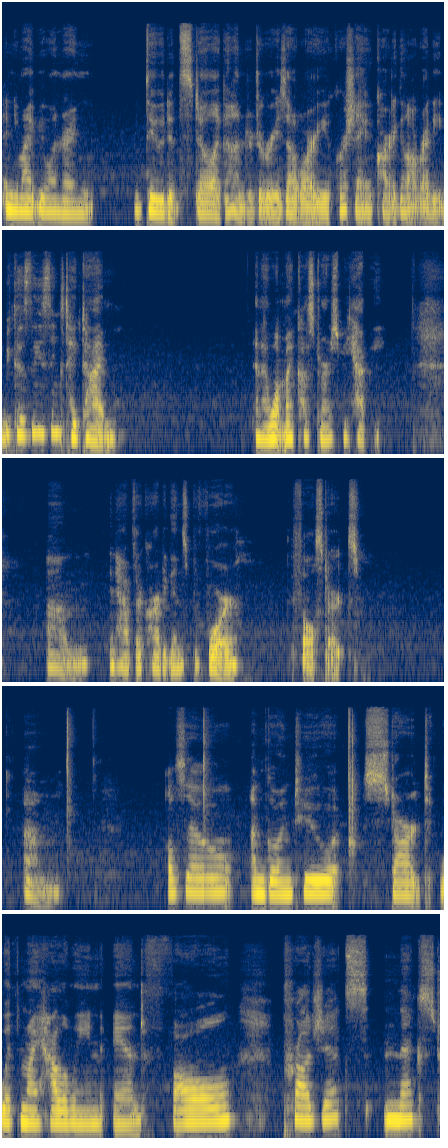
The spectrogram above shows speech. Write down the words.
And you might be wondering, dude, it's still like 100 degrees out. Why are you crocheting a cardigan already? Because these things take time. And I want my customers to be happy um, and have their cardigans before fall starts. Um, also, I'm going to start with my Halloween and fall projects next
